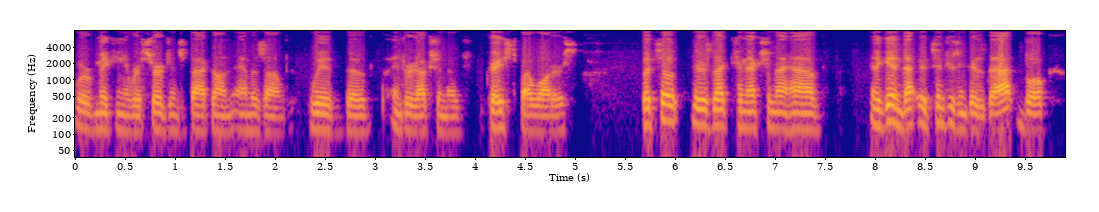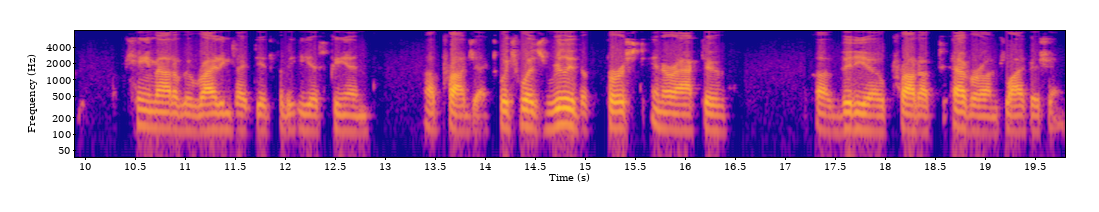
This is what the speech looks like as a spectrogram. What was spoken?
We're making a resurgence back on Amazon with the introduction of Graced by Waters. But so there's that connection I have. And again, that it's interesting because that book came out of the writings I did for the ESPN uh, project, which was really the first interactive uh, video product ever on fly fishing,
